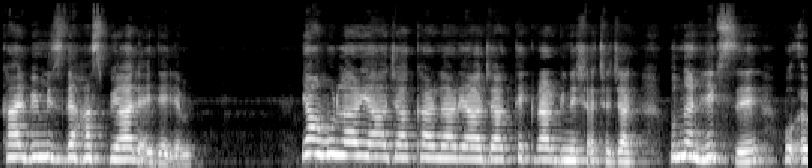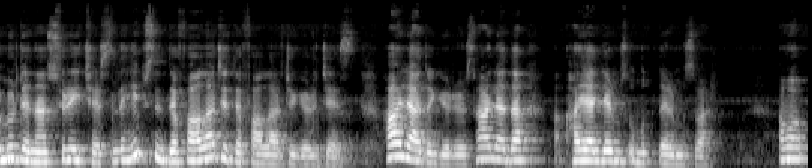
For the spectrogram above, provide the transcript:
Kalbimizde hasbihal edelim. Yağmurlar yağacak, karlar yağacak, tekrar güneş açacak. Bunların hepsi bu ömür denen süre içerisinde hepsini defalarca defalarca göreceğiz. Hala da görüyoruz. Hala da hayallerimiz, umutlarımız var. Ama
